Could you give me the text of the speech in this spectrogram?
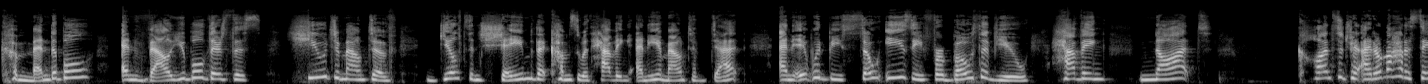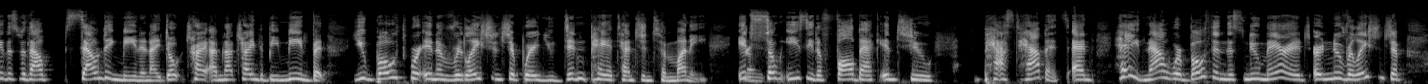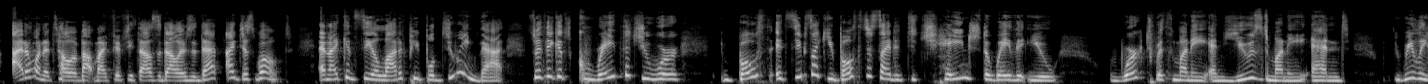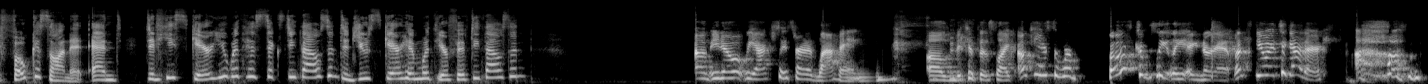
commendable and valuable. There's this huge amount of guilt and shame that comes with having any amount of debt. And it would be so easy for both of you having not concentrate. I don't know how to say this without sounding mean and i don't try i'm not trying to be mean but you both were in a relationship where you didn't pay attention to money. It's right. so easy to fall back into past habits. And hey now we're both in this new marriage or new relationship. I don't want to tell about my $50000 in debt. I just won't. And i can see a lot of people doing that. So i think it's great that you were both it seems like you both decided to change the way that you worked with money and used money and really focus on it. And did he scare you with his 60,000? Did you scare him with your 50,000? Um, you know what? We actually started laughing um, because it's like, okay, so we're both completely ignorant. Let's do it together. Um,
